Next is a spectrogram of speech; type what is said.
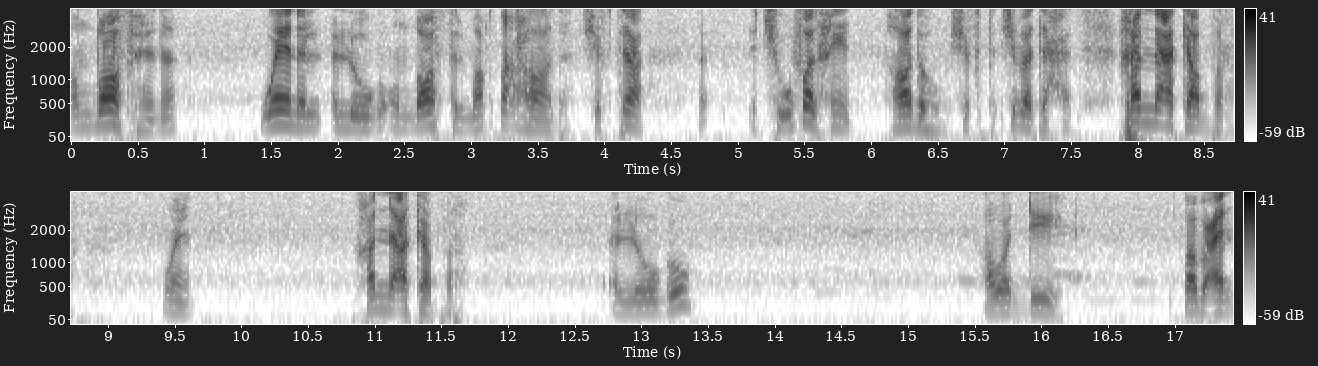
أنضاف هنا. وين اللوجو؟ أنضاف في المقطع هذا. شفته؟ تشوفه الحين. هذا هو. شفت شفته تحت. خلنا أكبره. وين؟ خلنا أكبره. اللوجو اوديه طبعا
